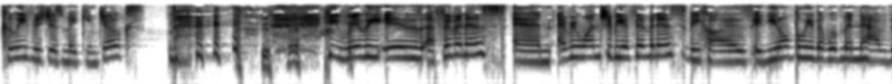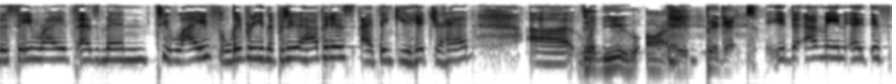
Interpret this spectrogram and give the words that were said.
Caliph is just making jokes. he really is a feminist and everyone should be a feminist because if you don't believe that women have the same rights as men to life, liberty, and the pursuit of happiness, I think you hit your head. Uh, then you are a bigot. it, I mean, it, it's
